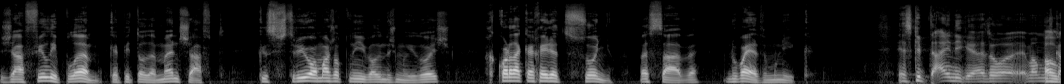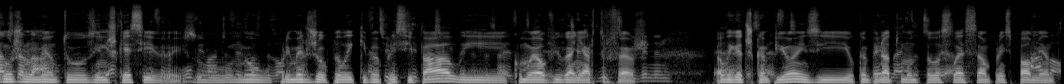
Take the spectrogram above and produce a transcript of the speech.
Já Philip Lam, capitão da Mannschaft, que se estreou ao mais alto nível em 2002, recorda a carreira de sonho passada no Bayern de Munique. Alguns momentos inesquecíveis. O meu primeiro jogo pela equipa principal e, como é óbvio, ganhar troféus. A Liga dos Campeões e o Campeonato do Mundo pela seleção, principalmente.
